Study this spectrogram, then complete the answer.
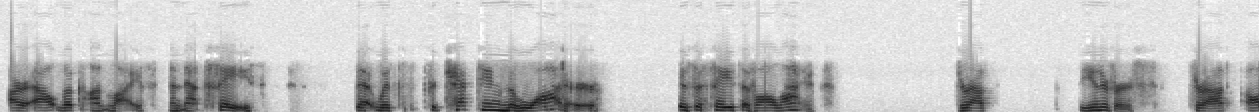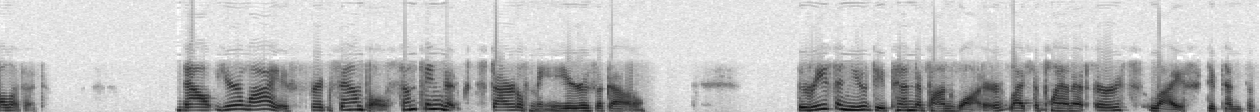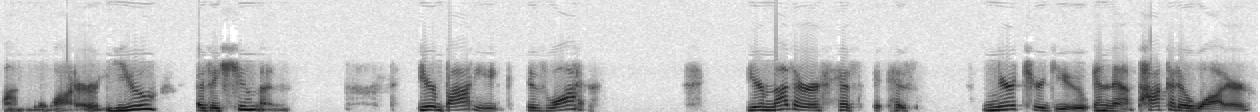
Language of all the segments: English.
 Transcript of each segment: our outlook on life, and that faith that with protecting the water is the faith of all life throughout the universe, throughout all of it. Now, your life, for example, something that startled me years ago. The reason you depend upon water, like the planet Earth's life depends upon water, you as a human, your body is water. Your mother has, has nurtured you in that pocket of water.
